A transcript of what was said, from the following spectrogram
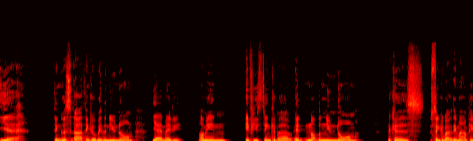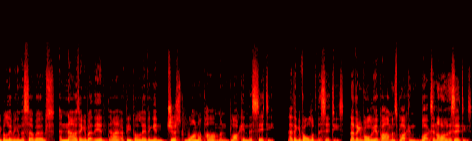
yeah, I think this. Ah, I think it will be the new norm. Yeah, maybe. I mean, if you think about it, not the new norm, because think about the amount of people living in the suburbs, and now think about the amount of people living in just one apartment block in the city. Now think of all of the cities. I think of all the apartments block in, blocks in all of the cities.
